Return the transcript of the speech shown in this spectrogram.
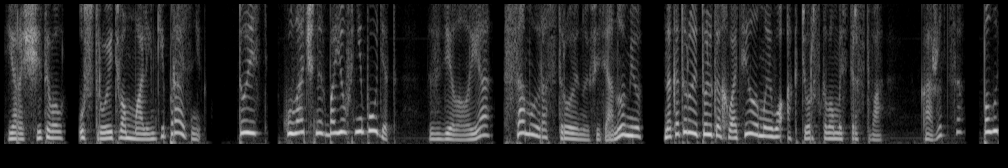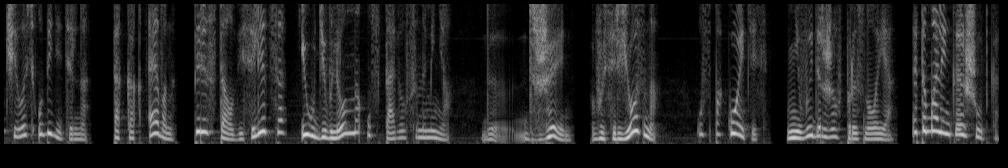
Я рассчитывал устроить вам маленький праздник. То есть кулачных боев не будет? Сделала я самую расстроенную физиономию, на которую только хватило моего актерского мастерства. Кажется, получилось убедительно, так как Эван перестал веселиться и удивленно уставился на меня. «Да, Джейн, вы серьезно?» «Успокойтесь», — не выдержав, прыснула я. «Это маленькая шутка.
